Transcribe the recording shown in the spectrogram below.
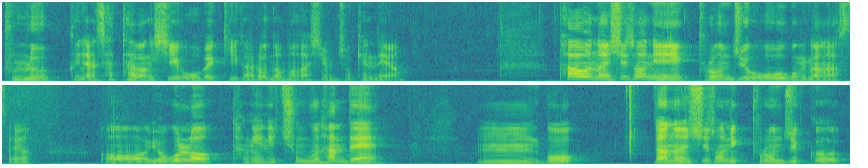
블루 그냥 SATA 방식 500기가로 넘어가시면 좋겠네요. 파워는 시소닉 브론즈 550 넣어놨어요. 어 요걸로 당연히 충분한데 음 뭐 나는 시소닉 브론즈 거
